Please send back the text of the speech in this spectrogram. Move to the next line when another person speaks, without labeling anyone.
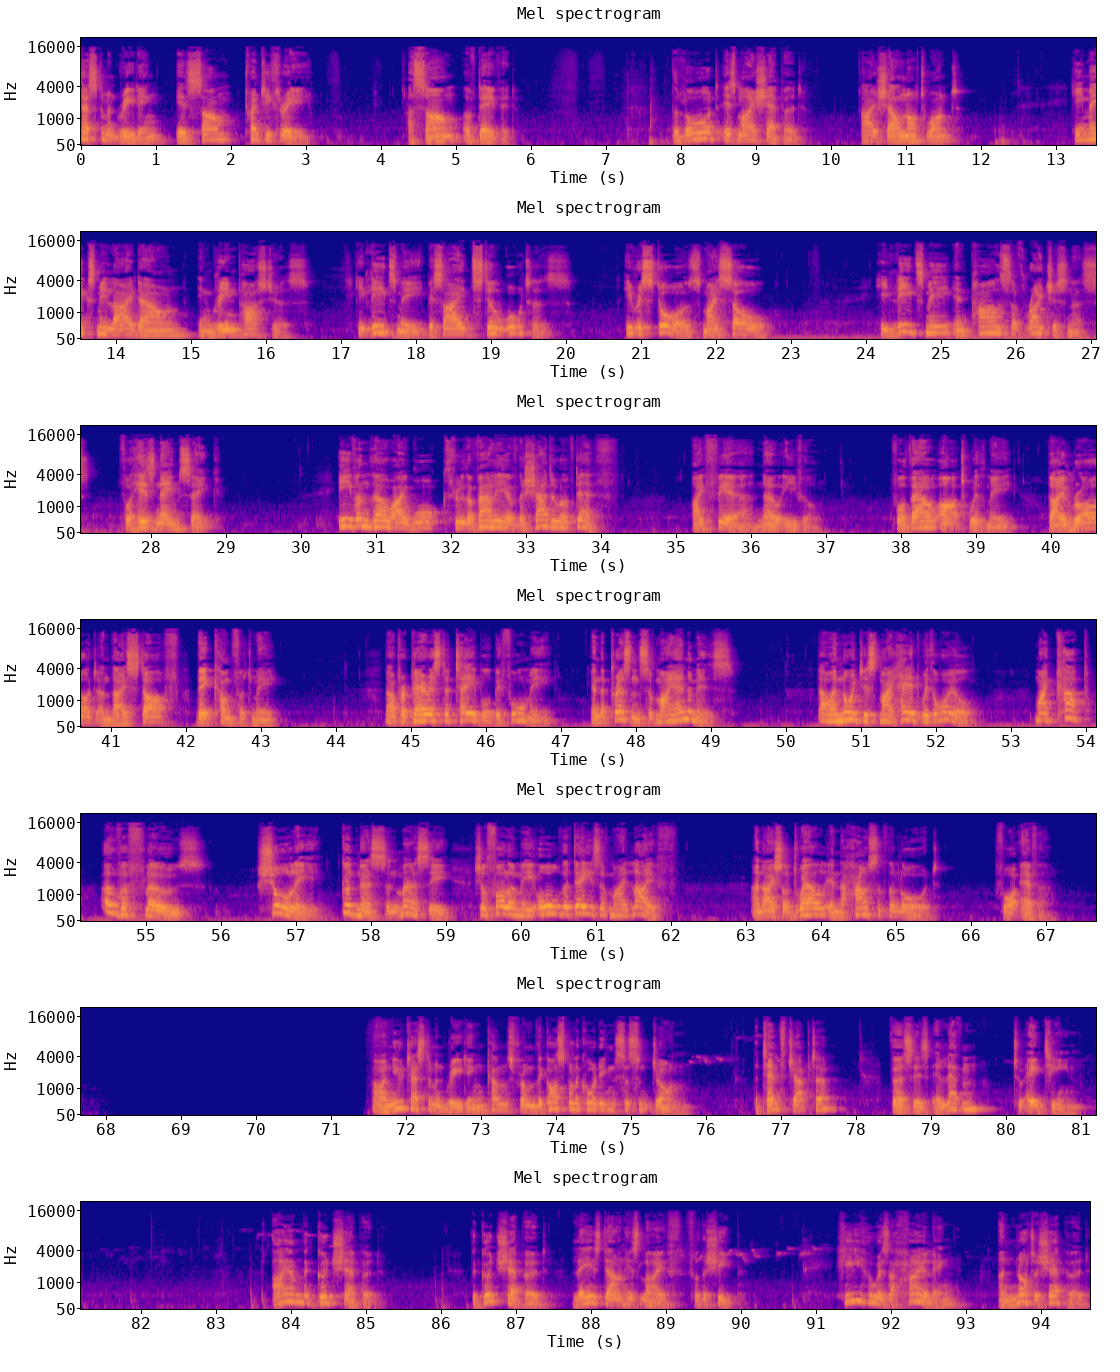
Testament reading is Psalm 23, a psalm of David. The Lord is my shepherd, I shall not want. He makes me lie down in green pastures. He leads me beside still waters. He restores my soul. He leads me in paths of righteousness for his name's sake. Even though I walk through the valley of the shadow of death, I fear no evil. For thou art with me, thy rod and thy staff, they comfort me. Thou preparest a table before me in the presence of my enemies. Thou anointest my head with oil, my cup overflows. Surely goodness and mercy shall follow me all the days of my life, and I shall dwell in the house of the Lord forever. Our New Testament reading comes from the Gospel according to St. John, the 10th chapter, verses 11 to 18. I am the Good Shepherd. The Good Shepherd lays down his life for the sheep. He who is a hireling and not a shepherd,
